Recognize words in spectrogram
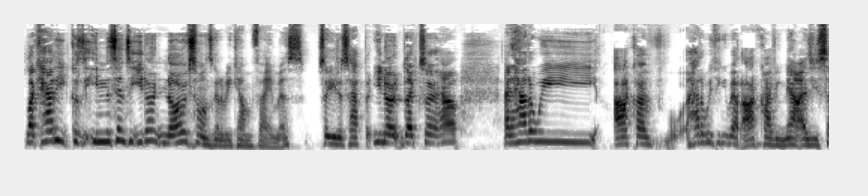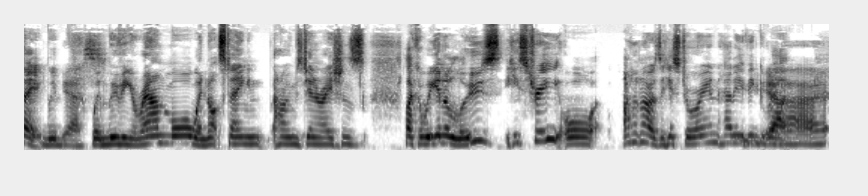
Like how do you because in the sense that you don't know if someone's going to become famous, so you just happen you know like so how and how do we archive? How do we think about archiving now? As you say, we're Yes. we're moving around more. We're not staying in homes generations. Like, are we going to lose history or I don't know? As a historian, how do you think about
